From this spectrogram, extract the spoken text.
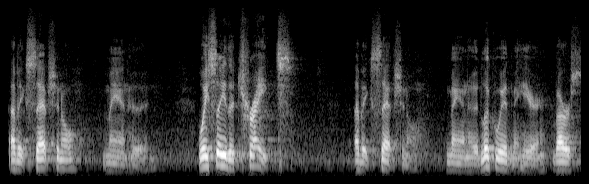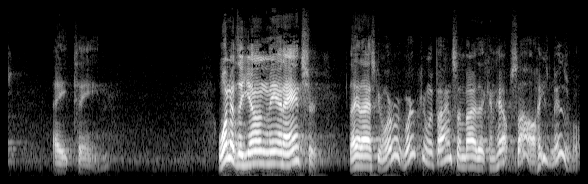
of exceptional manhood. We see the traits of exceptional manhood. Look with me here, verse 18. One of the young men answered. They had asked him, where, where can we find somebody that can help Saul? He's miserable.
